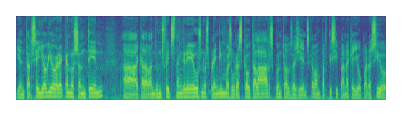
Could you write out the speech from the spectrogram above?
i en tercer lloc jo crec que no s'entén eh, que davant d'uns fets tan greus no es prenguin mesures cautelars contra els agents que van participar en aquella operació.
